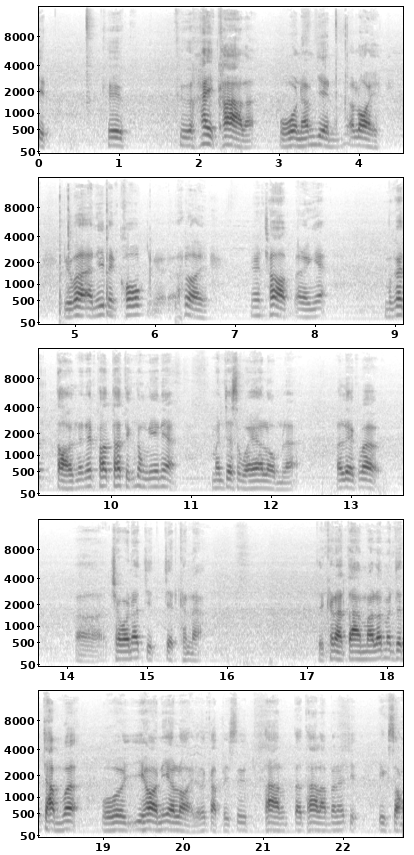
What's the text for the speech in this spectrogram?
จิต คือคือให้ค่าละโอ้น้ำเย็นอร่อย หรือว่าอันนี้เป็นโคกอร่อย ชอบอะไรเงี้ย มันก็ต่อในนี้เพราะถ้าถึงตรงนี้เนี่ย มันจะสวยอารมณ์แล้วเขาเรียกว่าชาวนาจิตเจ็ดขณะเจ็ดขณะตามมาแล้วมันจะจำว่าโอ้ยี่ห้อนี้อร่อยแล้วกลับไปซื้อทานแต่ทารัมปนจิตอีกสอง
